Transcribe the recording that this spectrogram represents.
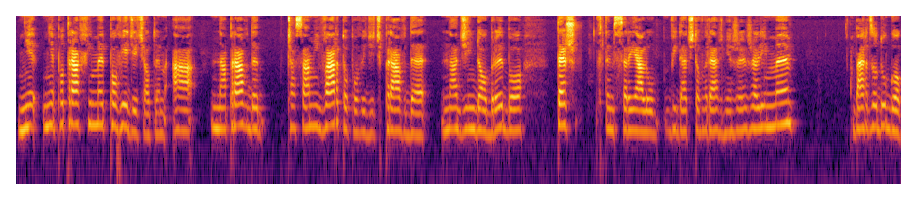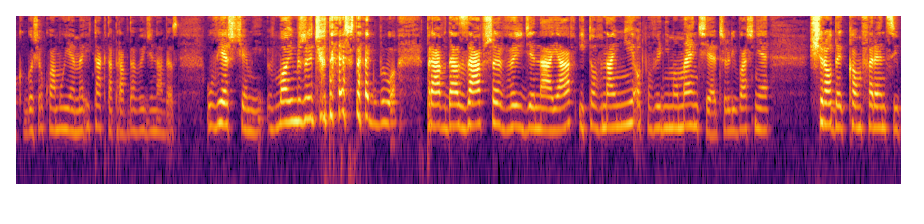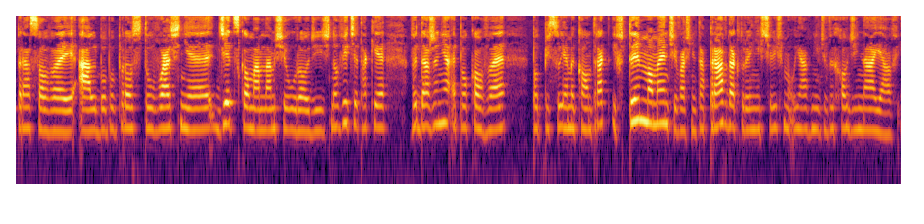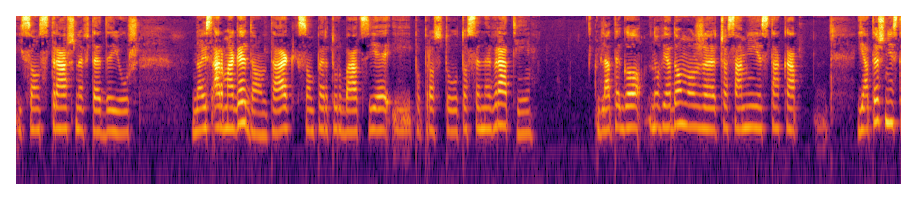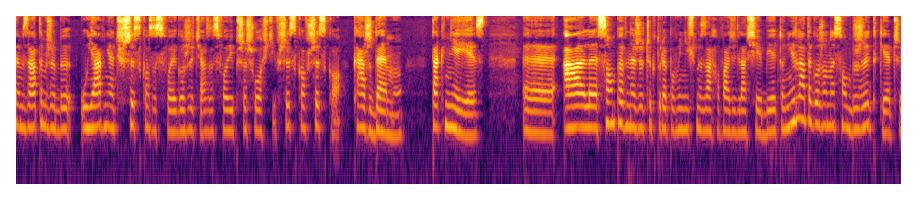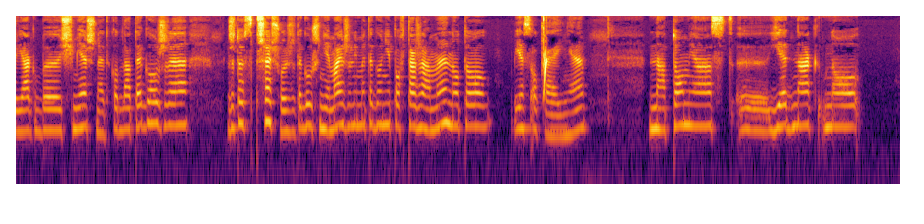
nie, nie potrafimy powiedzieć o tym, a naprawdę czasami warto powiedzieć prawdę na dzień dobry, bo też w tym serialu widać to wyraźnie, że jeżeli my bardzo długo kogoś okłamujemy i tak ta prawda wyjdzie na wios. Uwierzcie mi, w moim życiu też tak było. Prawda zawsze wyjdzie na jaw i to w najmniej odpowiednim momencie, czyli właśnie środek konferencji prasowej albo po prostu właśnie dziecko mam nam się urodzić. No wiecie, takie wydarzenia epokowe, podpisujemy kontrakt i w tym momencie właśnie ta prawda, której nie chcieliśmy ujawnić, wychodzi na jaw i są straszne wtedy już no jest Armagedon, tak? Są perturbacje i po prostu to senewrati. Dlatego, no wiadomo, że czasami jest taka. Ja też nie jestem za tym, żeby ujawniać wszystko ze swojego życia, ze swojej przeszłości. Wszystko, wszystko, każdemu. Tak nie jest. E, ale są pewne rzeczy, które powinniśmy zachować dla siebie. To nie dlatego, że one są brzydkie czy jakby śmieszne, tylko dlatego, że, że to jest przeszłość, że tego już nie ma. Jeżeli my tego nie powtarzamy, no to jest ok, nie? Natomiast y, jednak, no,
